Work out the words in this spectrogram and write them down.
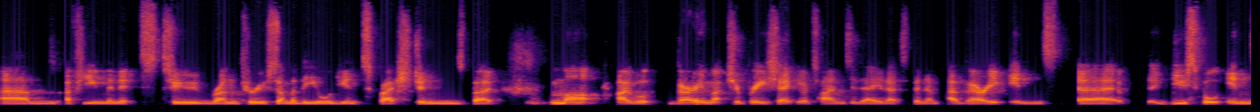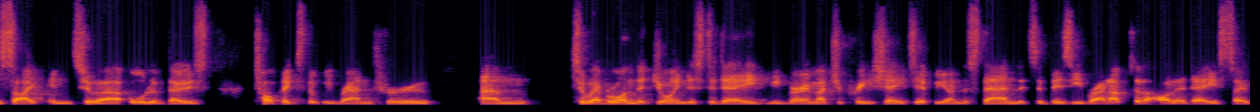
um, a few minutes to run through some of the audience questions. But Mark, I will very much appreciate your time today. That's been a, a very in, uh, useful insight into uh, all of those topics that we ran through. Um, to everyone that joined us today, we very much appreciate it. We understand it's a busy run up to the holidays. So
